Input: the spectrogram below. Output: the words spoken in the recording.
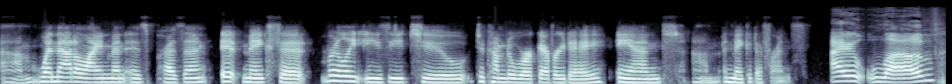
um, when that alignment is present, it makes it really easy to to come to work every day and um, and make a difference. I love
